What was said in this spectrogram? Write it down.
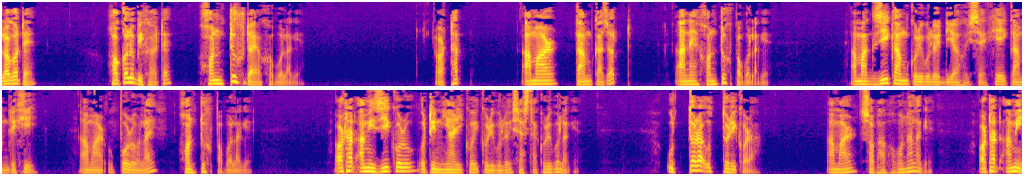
লগতে সকলো বিষয়তে সন্তোষদায়ক হ'ব লাগে। অৰ্থাৎ আমাৰ কাম কাজত আনে সন্তোষ পাব লাগে। আমাক যি কাম কৰিবলৈ দিয়া হৈছে সেই কাম দেখি আমাৰ ওপৰৱালাই সন্তোষ পাব লাগে। অৰ্থাৎ আমি যি কৰো অতি নিয়াৰিকৈ কৰিবলৈ চেষ্টা কৰিব লাগে। উত্তৰা উত্তৰি কৰা আমাৰ স্বভাৱ হ'ব নালাগে। অৰ্থাৎ আমি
